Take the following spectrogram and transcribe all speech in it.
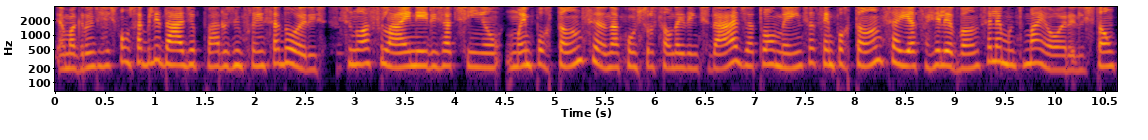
é uma grande responsabilidade para os influenciadores. Se no offline eles já tinham uma importância na construção da identidade, atualmente essa importância e essa relevância é muito maior. Eles estão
